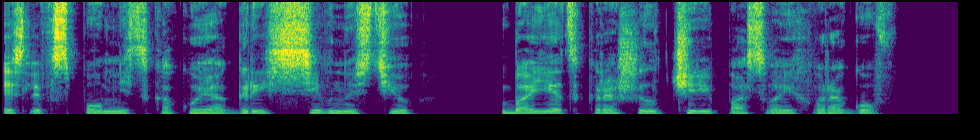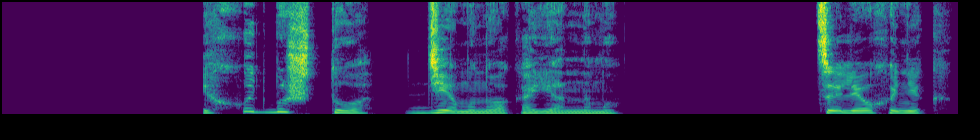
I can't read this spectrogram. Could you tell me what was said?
если вспомнить, с какой агрессивностью боец крошил черепа своих врагов. И хоть бы что демону окаянному. Целеханик,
